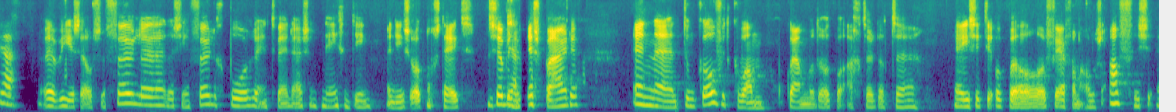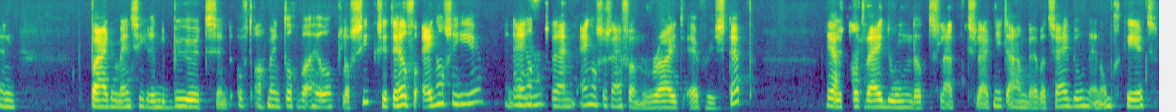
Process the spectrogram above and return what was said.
Ja. We hebben hier zelfs een veulen. Er is hier een veulen geboren in 2019. En die is er ook nog steeds. Dus we hebben ja. zes paarden. En uh, toen COVID kwam, kwamen we er ook wel achter dat uh, ja, je zit hier ook wel ver van alles af. Dus, en paardenmensen hier in de buurt zijn over het algemeen toch wel heel klassiek. Er zitten heel veel Engelsen hier. En Engelsen, mm -hmm. zijn, Engelsen zijn van ride every step. Ja. Dus wat wij doen, dat sluit, sluit, niet aan bij wat zij doen en omgekeerd.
